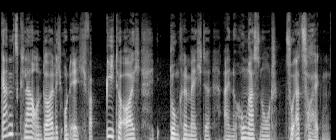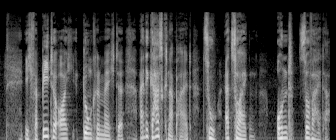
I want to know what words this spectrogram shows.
ganz klar und deutlich und ich verbiete euch, Dunkelmächte eine Hungersnot zu erzeugen. Ich verbiete euch, Dunkelmächte, eine Gasknappheit zu erzeugen und so weiter.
